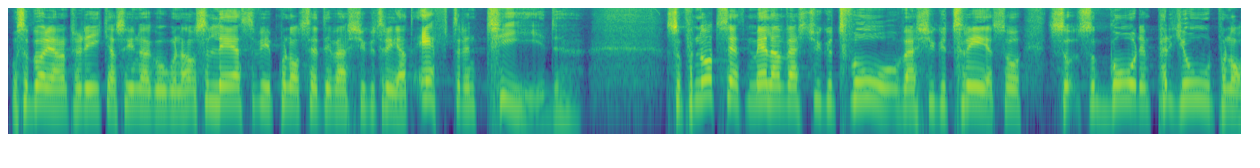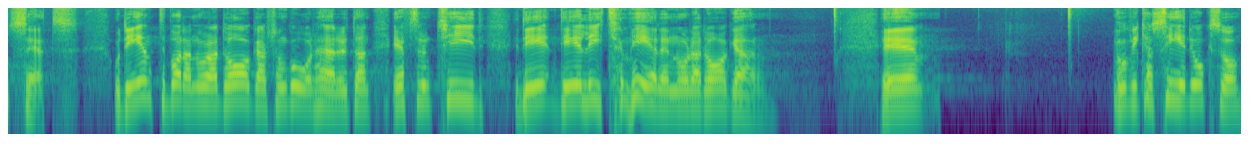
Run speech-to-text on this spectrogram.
Och så börjar han predika synagogorna och så läser vi på något sätt i vers 23 att efter en tid så på något sätt mellan vers 22 och vers 23 så, så, så går det en period på något sätt. Och det är inte bara några dagar som går här utan efter en tid, det, det är lite mer än några dagar. Eh, och vi kan se det också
